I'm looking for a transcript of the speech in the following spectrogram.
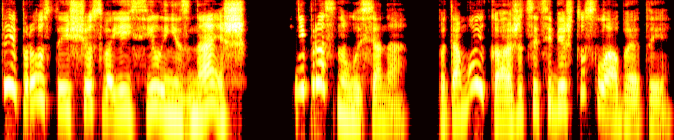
«Ты просто еще своей силы не знаешь, не проснулась она, потому и кажется тебе, что слабая ты.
